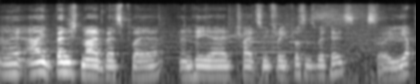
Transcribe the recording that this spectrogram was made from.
I benched my best player, and he uh, tried some three pluses with his. So yep.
